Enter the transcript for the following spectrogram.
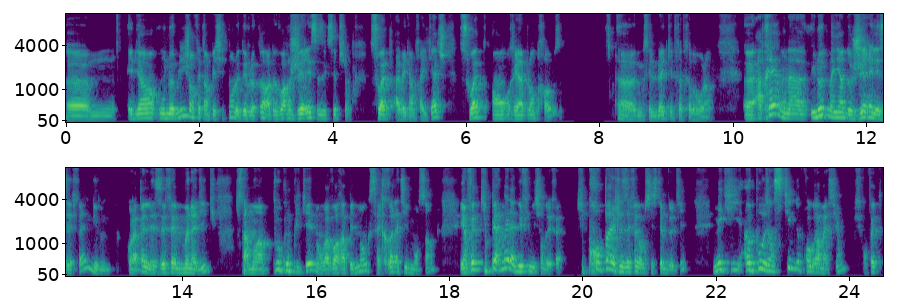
eh bien, on oblige en fait implicitement le développeur à devoir gérer ces exceptions, soit avec un try-catch, soit en réappelant throws. donc c'est une blague qui est très très drôle. Hein. après, on a une autre manière de gérer les effets, qu'on appelle les effets monadiques. C'est un mot un peu compliqué, mais on va voir rapidement que c'est relativement simple, et en fait qui permet la définition d'effets, qui propage les effets dans le système de type, mais qui impose un style de programmation, puisqu'en fait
